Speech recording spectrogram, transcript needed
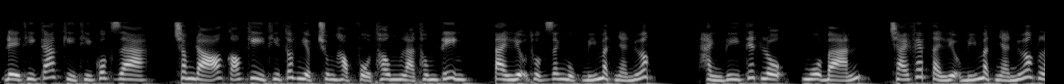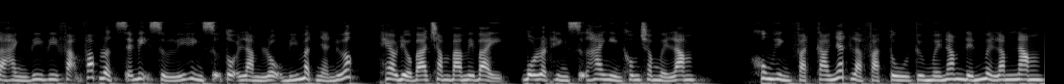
Đề thi các kỳ thi quốc gia, trong đó có kỳ thi tốt nghiệp trung học phổ thông là thông tin, tài liệu thuộc danh mục bí mật nhà nước. Hành vi tiết lộ, mua bán, trái phép tài liệu bí mật nhà nước là hành vi vi phạm pháp luật sẽ bị xử lý hình sự tội làm lộ bí mật nhà nước, theo Điều 337, Bộ Luật Hình sự 2015. Khung hình phạt cao nhất là phạt tù từ 10 năm đến 15 năm.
